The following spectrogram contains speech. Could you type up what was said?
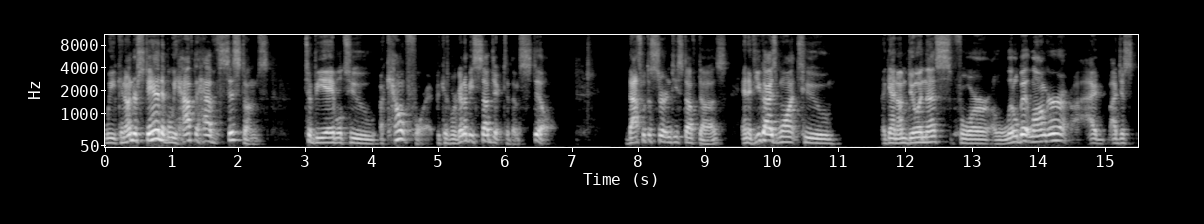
we can understand it, but we have to have systems to be able to account for it because we're going to be subject to them still. That's what the certainty stuff does. And if you guys want to, again, I'm doing this for a little bit longer. I, I just,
